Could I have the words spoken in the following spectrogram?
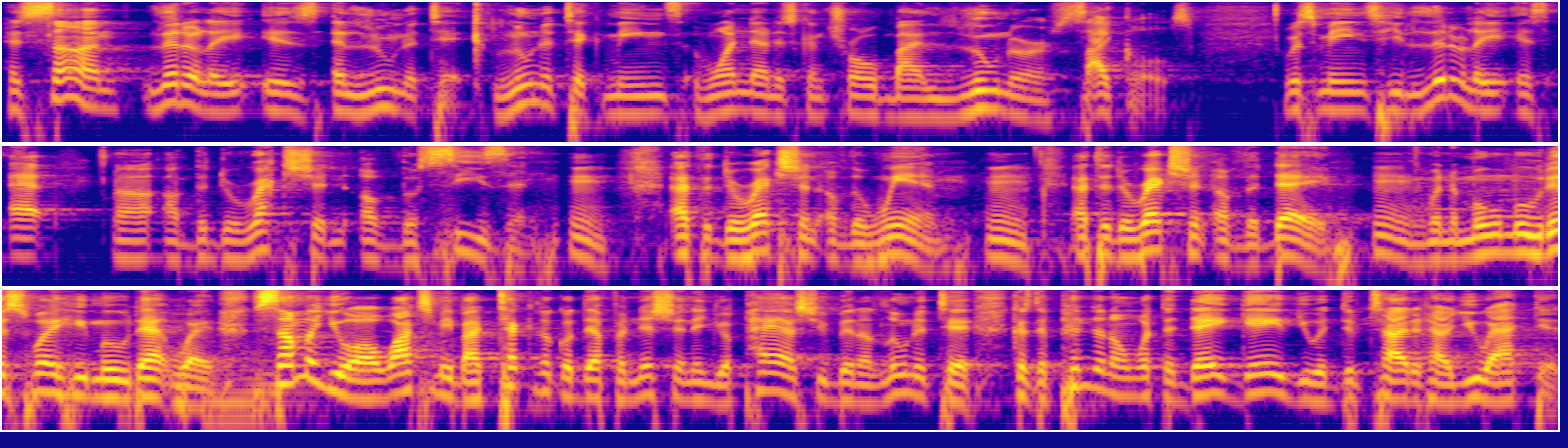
His son literally is a lunatic. Lunatic means one that is controlled by lunar cycles, which means he literally is at uh, of the direction of the season, mm. at the direction of the wind, mm. at the direction of the day. Mm. When the moon moved this way, he moved that way. Some of you all watch me by technical definition. In your past, you've been a lunatic because depending on what the day gave you, it decided how you acted.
